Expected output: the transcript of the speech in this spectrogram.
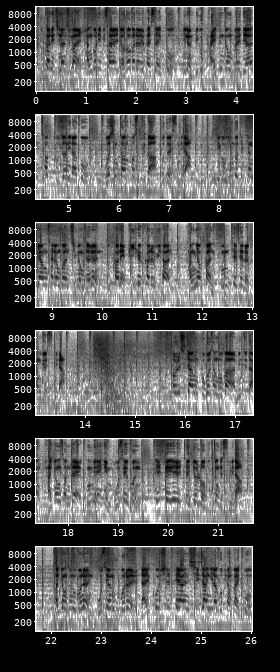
북한이 지난 주말 단거리 미사일 여러 발을 발사했고 이는 미국 바이든 정부에 대한 첫 도전이라고 워싱턴 포스트가 보도했습니다. 미국 인도태평양 사령관 지명자는 북한의 비핵화를 위한 강력한 군 태세를 강조했습니다. 서울시장 보궐선거가 민주당 박영선 대 국민의힘 오세훈 1대1 대결로 확정됐습니다. 박영선 후보는 오세훈 후보를 낡고 실패한 시장이라고 평가했고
